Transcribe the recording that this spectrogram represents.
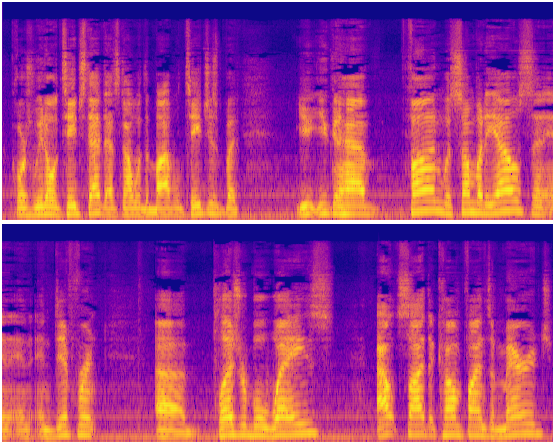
Of course, we don't teach that. That's not what the Bible teaches, but you, you can have fun with somebody else in, in, in different uh, pleasurable ways outside the confines of marriage.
